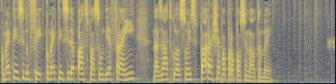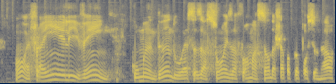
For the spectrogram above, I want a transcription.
Como é que tem sido feito, como é que tem sido a participação de Efraim nas articulações para a chapa proporcional também? Bom, Efraim ele vem comandando essas ações, a formação da chapa proporcional,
